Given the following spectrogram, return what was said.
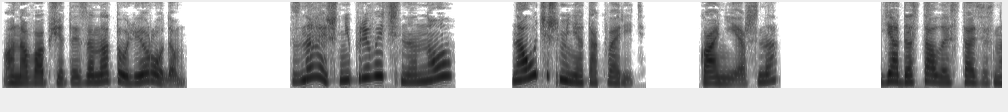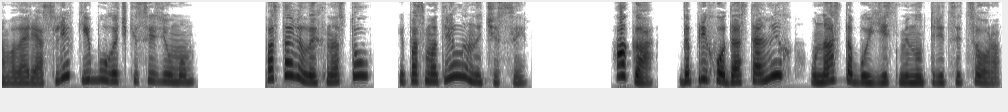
Она вообще-то из Анатолии родом». «Знаешь, непривычно, но...» «Научишь меня так варить?» «Конечно!» Я достала из тазисного ларя сливки и булочки с изюмом, поставила их на стол и посмотрела на часы. «Ага, до прихода остальных у нас с тобой есть минут тридцать-сорок.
